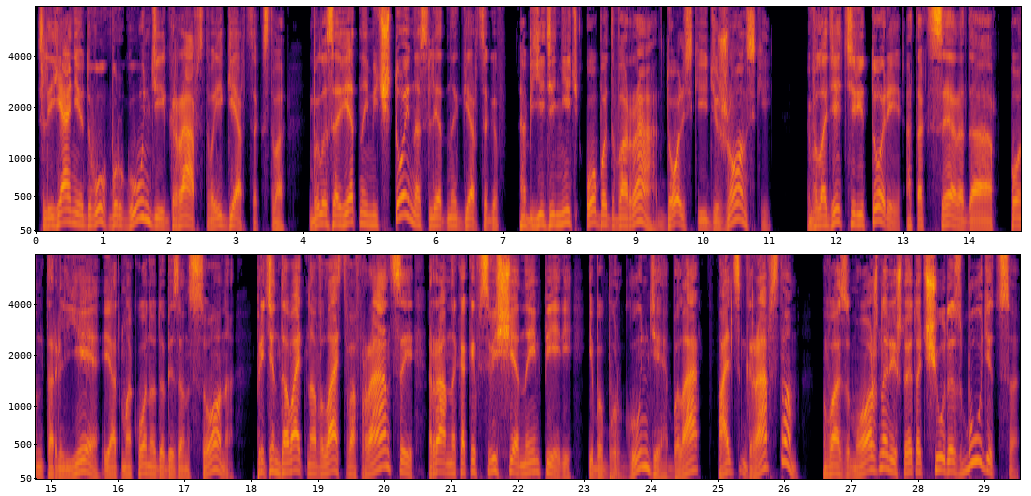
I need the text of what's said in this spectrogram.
слияние двух Бургундий, графства и герцогства, было заветной мечтой наследных герцогов объединить оба двора, Дольский и Дижонский, Владеть территорией от Аксера до Понтарлье и от Макона до Безансона, претендовать на власть во Франции, равно как и в Священной империи, ибо Бургундия была фальцграфством. Возможно ли, что это чудо сбудется?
